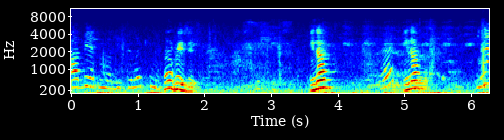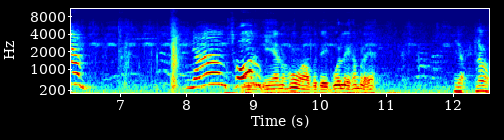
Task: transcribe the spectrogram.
આ બે માં લીધે લખીને શું ફી છે? ઇનામ ઇનામ ઇનામ ઇનામ સો રૂપિયા એનું શું આ બધાય બોલે સંભળાય. લ્યો લાવો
